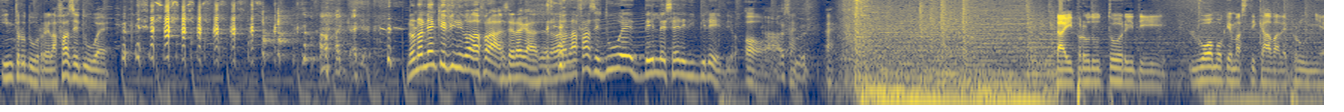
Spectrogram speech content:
introdurre la fase 2. Non ho neanche finito la frase, ragazzi. La, la fase 2 delle serie di B-Radio. Oh, Ah, scusa. eh, ecco. Dai produttori di L'uomo che masticava le prugne,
